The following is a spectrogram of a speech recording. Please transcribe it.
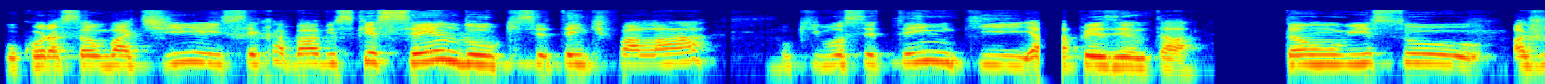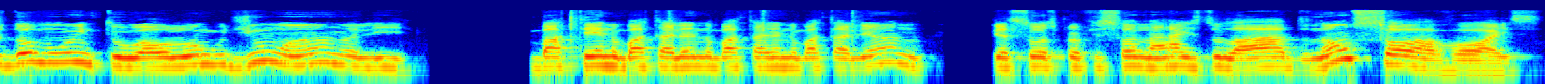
o coração batia e você acabava esquecendo o que você tem que falar, o que você tem que apresentar. Então isso ajudou muito ao longo de um ano ali, batendo, batalhando, batalhando, batalhando, pessoas profissionais do lado, não só a voz,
